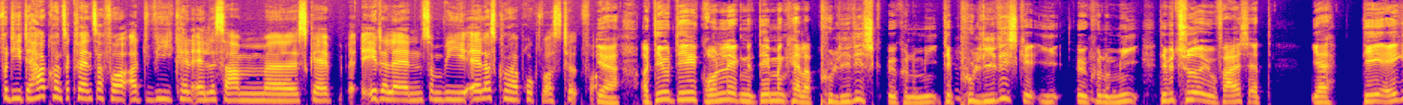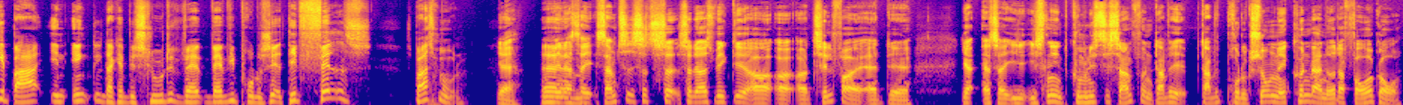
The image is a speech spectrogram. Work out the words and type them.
fordi det har konsekvenser for, at vi kan alle sammen øh, skabe et eller andet, som vi ellers kunne have brugt vores tid for. Ja, og det er jo det grundlæggende, det man kalder politisk økonomi. Det politiske i økonomi, det betyder jo faktisk, at ja, det er ikke bare en enkelt, der kan beslutte, hvad, hvad vi producerer. Det er et fælles spørgsmål. Ja, men Øhm. altså samtidig så, så, så er det også vigtigt at, at, at tilføje, at øh, ja, altså, i, i sådan et kommunistisk samfund, der vil, der vil produktionen ikke kun være noget, der foregår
